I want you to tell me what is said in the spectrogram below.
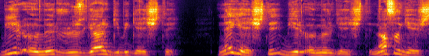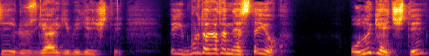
bir ömür rüzgar gibi geçti. Ne geçti? Bir ömür geçti. Nasıl geçti? Rüzgar gibi geçti. Peki burada zaten nesne yok. Onu geçti.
